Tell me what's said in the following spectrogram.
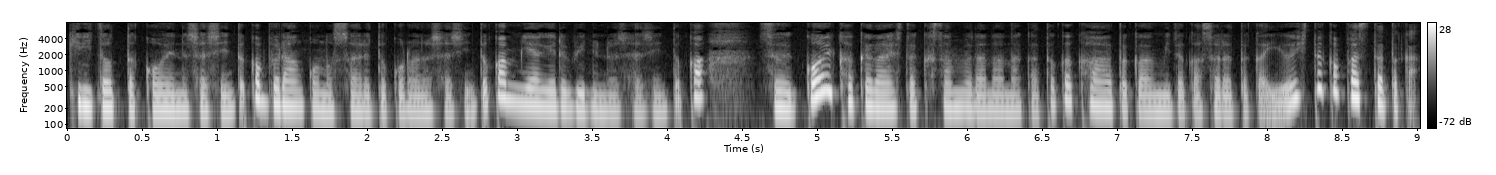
切り取った公園の写真とか、ブランコの座るところの写真とか、見上げるビルの写真とか、すっごい拡大した草むらの中とか、川とか海とか空とか、夕日とかパスタとか、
